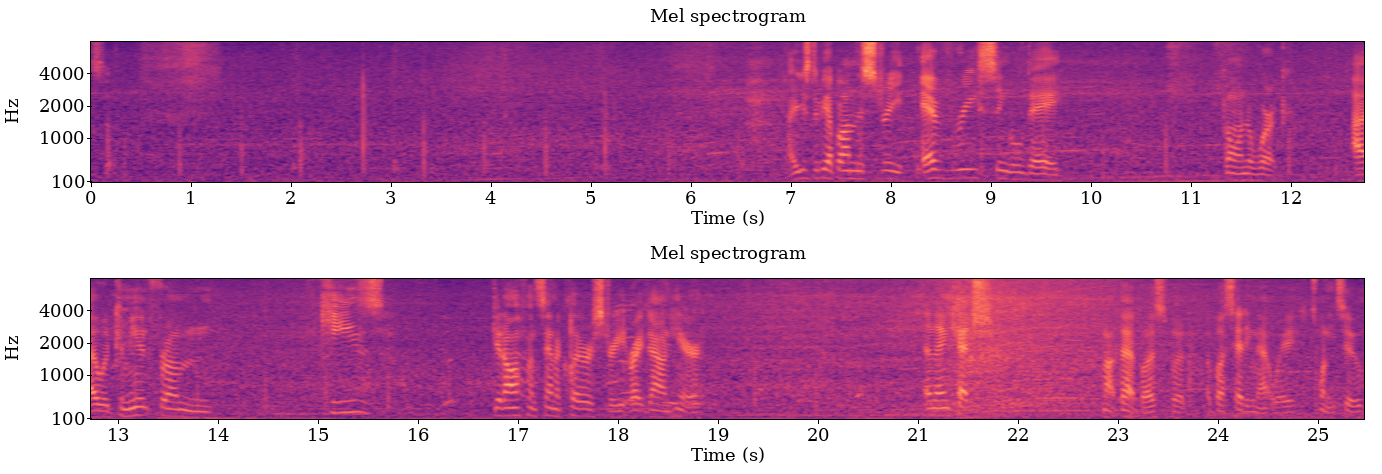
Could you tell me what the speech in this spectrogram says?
So. I used to be up on this street every single day going to work. I would commute from Keys, get off on Santa Clara Street right down here, and then catch not that bus, but a bus heading that way, 22,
